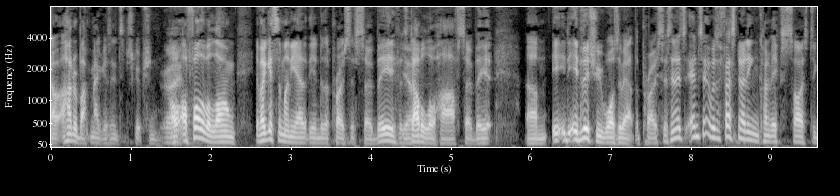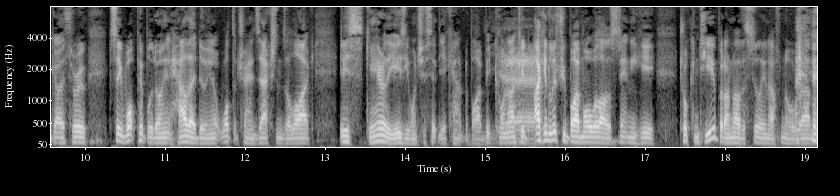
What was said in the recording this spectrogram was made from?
know, a hundred buck magazine subscription. Right. I'll, I'll follow along. If I get some money out at the end of the process, so be it. If it's Yeah. double or half, so be it. Um, it, it literally was about the process, and, it's, and it was a fascinating kind of exercise to go through to see what people are doing, how they're doing it, what the transactions are like. It is scarily easy once you set the account to buy Bitcoin. I could I could literally buy more while I was standing here talking to you, but I'm neither silly enough nor um,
